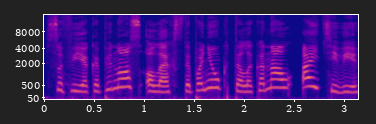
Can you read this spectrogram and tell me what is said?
Софія Капінос, Олег Степанюк, телеканал ITV.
